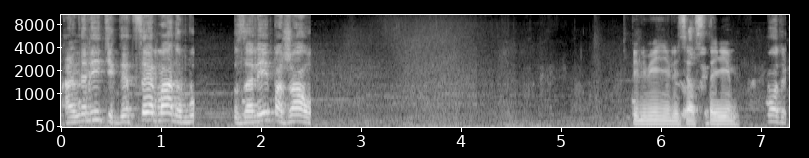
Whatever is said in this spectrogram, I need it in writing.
Аналитик, ДЦ, ману, залей, пожалуйста. Пельмени летят, стоим. Смотрим.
